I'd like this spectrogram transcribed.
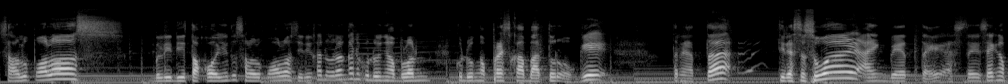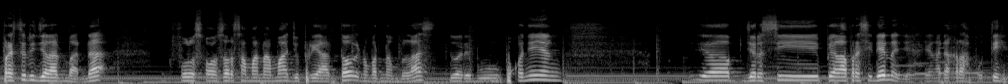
selalu polos. Beli di tokonya itu selalu polos. Jadi kan orang kan kudu nyablon kudu ngepres ke batur oke. Ternyata tidak sesuai aing bete. Saya ngepres itu di Jalan Banda full sponsor sama nama Juprianto nomor 16 2000 pokoknya yang ya jersey Piala Presiden aja yang ada kerah putih.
